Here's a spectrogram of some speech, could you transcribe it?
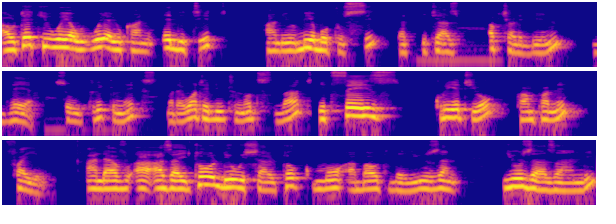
I'll take you where where you can edit it and you'll be able to see that it has actually been there. So we click next, but I wanted you to notice that it says create your company file. And I've, uh, as I told you, we shall talk more about the user users and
